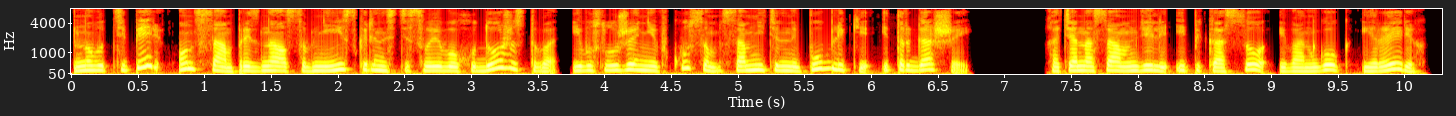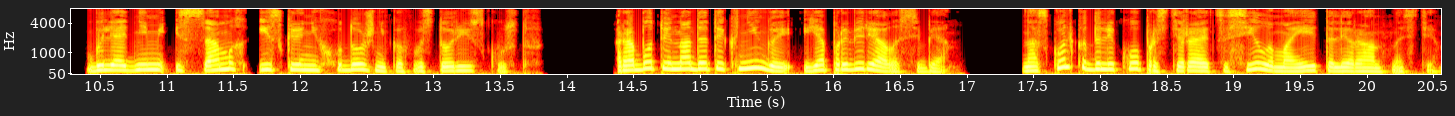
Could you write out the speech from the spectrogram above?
Но вот теперь он сам признался в неискренности своего художества и в услужении вкусом сомнительной публики и торгашей. Хотя на самом деле и Пикассо, и Ван Гог, и Рерих были одними из самых искренних художников в истории искусств. Работая над этой книгой, я проверяла себя. Насколько далеко простирается сила моей толерантности.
